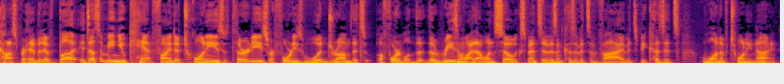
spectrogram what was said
cost prohibitive, but it doesn't mean you can't find a 20s, 30s, or 40s wood drum that's affordable. The, the reason why that one's so expensive isn't because of its vibe, it's because it's one of 29.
